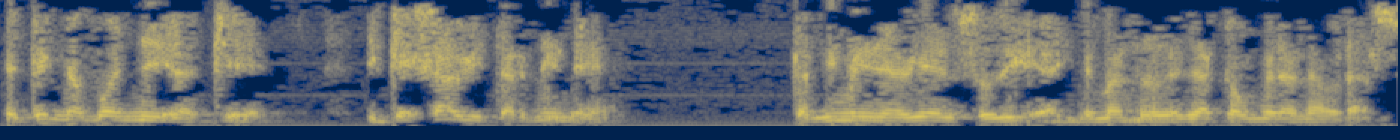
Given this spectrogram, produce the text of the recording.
que tenga buen día, che, y que Javi termine, termine bien su día y le mando desde acá un gran abrazo.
